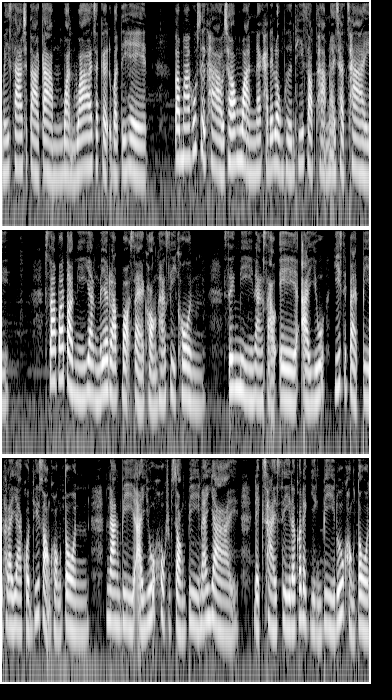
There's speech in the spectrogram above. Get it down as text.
ไม่ทราบชะตากรรมหวั่นว่าจะเกิดอุบัติเหตุ ต่อมาผู้สื่อข่าวช่องวันนะคะ ได้ลงพื้นที่สอบถามนายชัดชัย ทราบว่าตอนนี้ยังไม่ได้รับเบาะแสของทั้ง 4 คน ซึ่งมีนางสาว A อายุ 28 ปีภรรยาคนที่ 2 ของตน นาง B อายุ 62 ปีแม่ยาย เด็กชาย C แล้วก็เด็กหญิง B ลูกของตน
